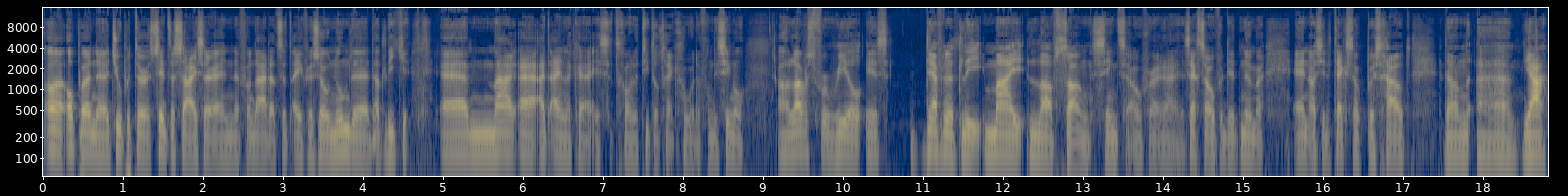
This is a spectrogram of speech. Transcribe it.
eh, op een eh, Jupiter synthesizer. En eh, vandaar dat ze het even zo noemde, dat liedje. Ehm, maar eh, uiteindelijk eh, is het gewoon de titeltrack geworden van die single. Our Love is for Real is definitely my love song, over, eh, zegt ze over dit nummer. En als je de tekst ook beschouwt, dan, eh, ja,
